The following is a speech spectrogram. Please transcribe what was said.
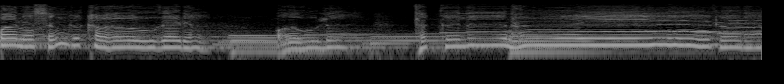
पाण्यासंग खाऊ गड्या. पाऊल थकल नाही गड्या.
